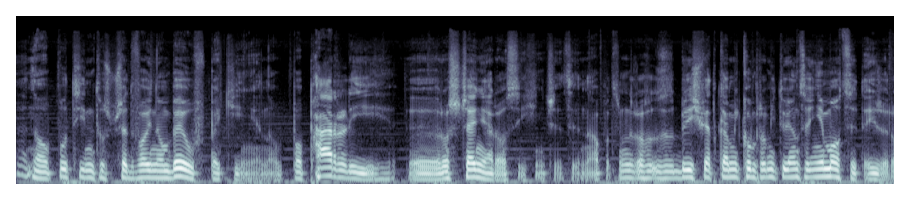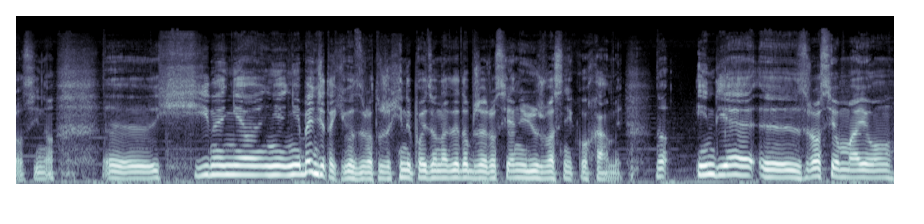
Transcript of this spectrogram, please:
no, Putin tuż przed wojną był w Pekinie. No, poparli y, roszczenia Rosji Chińczycy, no, a potem byli świadkami kompromitującej niemocy tejże Rosji. No, y, Chiny nie, nie, nie będzie takiego zwrotu, że Chiny powiedzą nagle, dobrze, Rosjanie już was nie kochamy. No, Indie y, z Rosją mają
